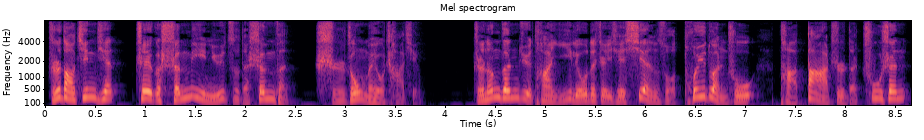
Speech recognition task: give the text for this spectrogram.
直到今天，这个神秘女子的身份始终没有查清，只能根据他遗留的这些线索推断出他大致的出身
